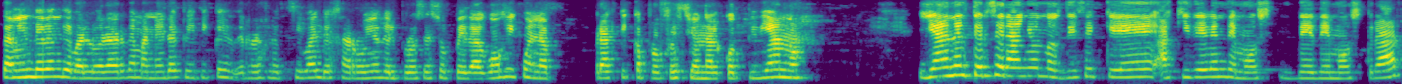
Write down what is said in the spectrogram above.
también deben de valorar de manera crítica y reflexiva el desarrollo del proceso pedagógico en la práctica profesional cotidiana. Ya en el tercer año nos dice que aquí deben de, demostrar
